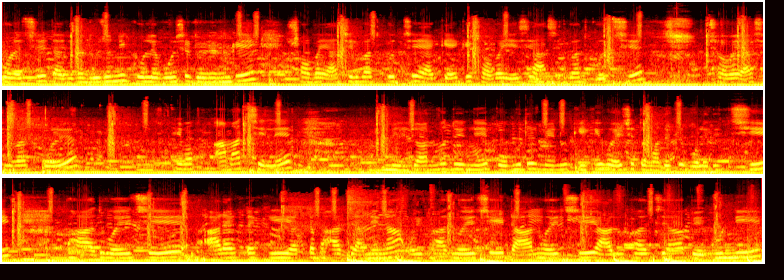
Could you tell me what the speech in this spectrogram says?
পড়েছে, তাই জন্য দুজনেই কোলে বসে দুজনকে সবাই আশীর্বাদ করছে, একে একে সবাই এসে আশীর্বাদ করছে। সবাই আশীর্বাদ করে এবং আমার ছেলে জন্মদিনে প্রভুদের মেনু কী কী হয়েছে তোমাদেরকে বলে দিচ্ছি। ভাত হয়েছে, আর একটা কি, একটা ভাত জানি না। ওই ভাত হয়েছে, ডাল হয়েছে, আলু ভাজা, বেগুনি,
